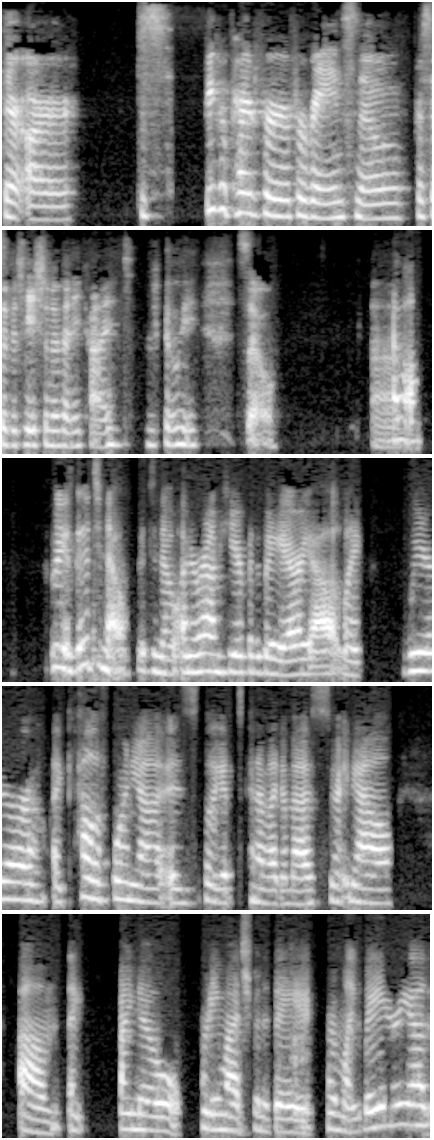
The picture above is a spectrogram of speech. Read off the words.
there are just be prepared for for rain, snow, precipitation of any kind, really. So. Um, Oh, I mean, it's good to know. Good to know. And around here for the Bay Area, like we're like California is like it's kind of like a mess right now. Um, like I know pretty much from the Bay from like the Bay Area,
